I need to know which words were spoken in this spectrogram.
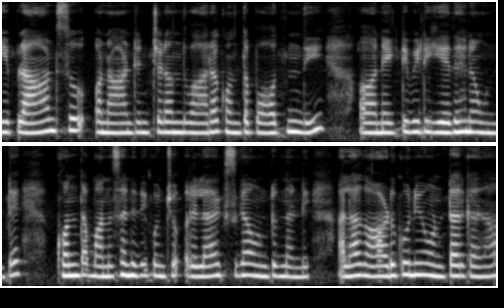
ఈ ప్లాంట్స్ నాటించడం ద్వారా కొంత పోతుంది. నెగిటివిటీ ఏదైనా ఉంటే కొంత మనసు అనేది కొంచెం రిలాక్స్గా ఉంటుందండి. అలాగ ఆడుకుని ఉంటారు కదా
